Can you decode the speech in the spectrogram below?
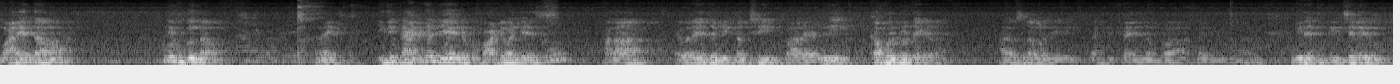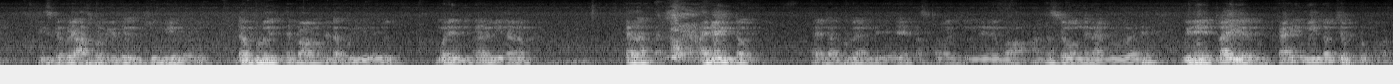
మానేద్దామా? నింపుకుందామా? రైట్. ఇది ప్రాక్టికల్ చేయండి. ఒక ఫార్టీ వన్ డేస్ అలా ఎవరైతే మీకు వచ్చి వాళ్ళన్ని కబుర్లు ఉంటాయి కదా అవసరం అది నాకు ఇట్లా అయిందమ్మా అట్లా అయిందమ్మా మీరైతే తీర్చలేరు. తీసుకుపోయి హాస్పిటల్కి అయితే చూపించలేరు డబ్బులు ఇస్తే బాగుంటే డబ్బులు ఇవ్వలేరు మరి ఎందుకని వినడం? కదా? అయినా ఇంకా "అయ్య, డబ్బులు అంటే కష్టం అవుతుంది? బాగా కష్టం ఉంది నాకు. అంటే మీరు ఎట్లా ఇవ్వరు కానీ మీతో చెప్పుకుంటారు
